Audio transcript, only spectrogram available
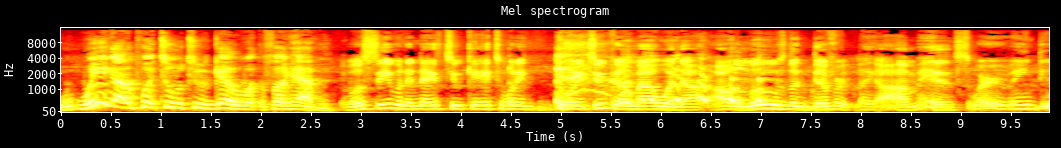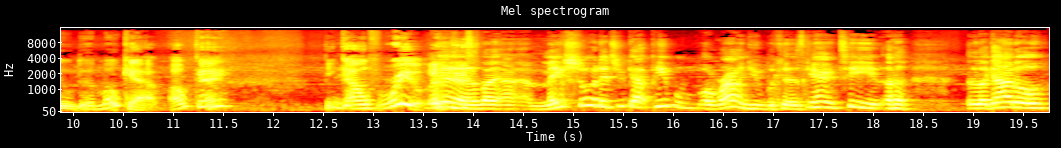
We ain't got to put two and two together. What the fuck happened? We'll see when the next 2K 2022 come out when uh, all the moves look different. Like, oh man, Swerve ain't do the mocap. Okay. He gone for real. Yeah, like make sure that you got people around you because guaranteed, uh, Legado,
